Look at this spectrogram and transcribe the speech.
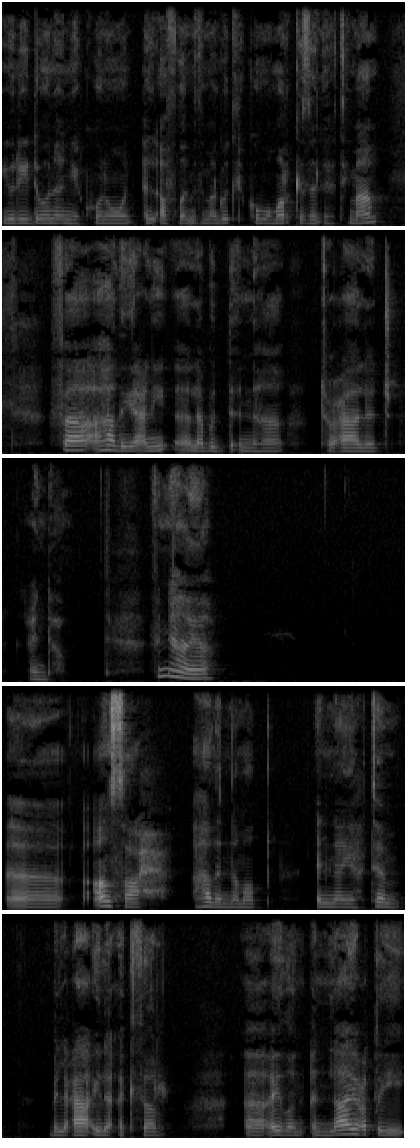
يريدون أن يكونون الأفضل مثل ما قلت لكم ومركز الاهتمام. فهذه يعني آه، لابد أنها تعالج عندهم. في النهاية آه، أنصح هذا النمط أنه يهتم بالعائلة أكثر آه، أيضا أن لا يعطي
